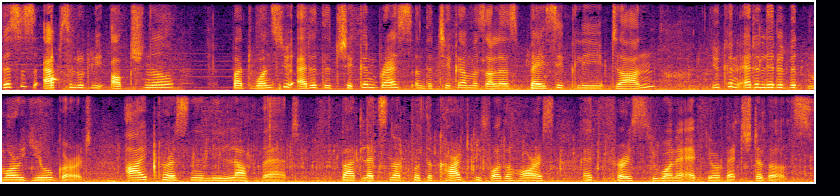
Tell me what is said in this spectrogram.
This is absolutely optional, but once you added the chicken breast and the tikka masala is basically done, you can add a little bit more yogurt. I personally love that. But let's not put the cart before the horse. At first you want to add your vegetables.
